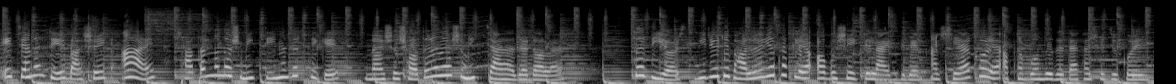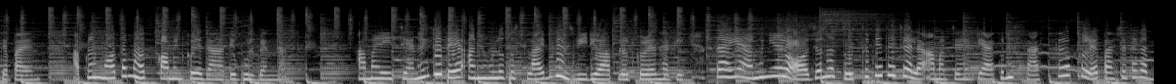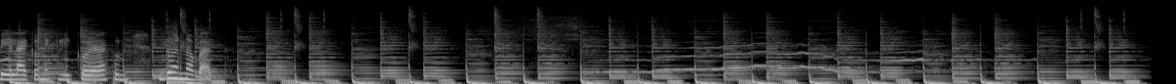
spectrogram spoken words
এই চ্যানেলটির বার্ষিক আয় সাতান্ন দশমিক তিন হাজার থেকে নয়শো সতেরো দশমিক চার হাজার ডলার তো ভিউয়ার্স ভিডিওটি ভালো লেগে থাকলে অবশ্যই একটি লাইক দিবেন আর শেয়ার করে আপনার বন্ধুদের দেখার সুযোগ করে দিতে পারেন। আপনার মতামত কমেন্ট করে জানাতে ভুলবেন না। আমার এই চ্যানেলটিতে আমি মূলত স্লাইড বেস ভিডিও আপলোড করে থাকি, তাই এমনই আর অজানা তথ্য পেতে চাইলে আমার চ্যানেলটি এখনই সাবস্ক্রাইব করে পাশে থাকা বেল আইকনে ক্লিক করে রাখুন। ধন্যবাদ।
